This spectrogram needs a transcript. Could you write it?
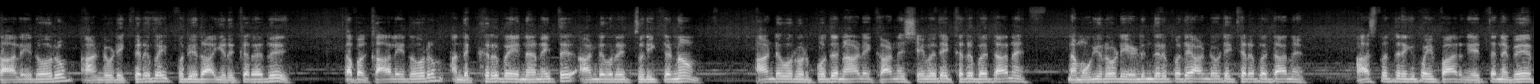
காலைதோறும் ஆண்டவருடைய கிருபை புதிதாக இருக்கிறது. அப்ப காலைதோறும் அந்த கிருபையை நினைத்து ஆண்டவரை துதிக்கணும். ஆண்டவர் ஒரு புது நாளை காண செய்வதே கிருபை தானே. நம்ம உயிரோடு எழுந்திருப்பதே ஆண்டவருடைய கிருபை தானே. ஆஸ்பத்திரிக்கு போய் பாருங்க எத்தனை பேர்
